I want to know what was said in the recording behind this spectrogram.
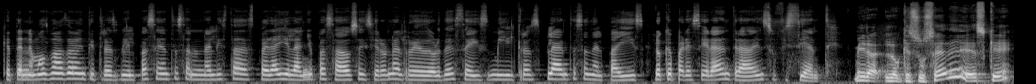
que tenemos más de 23 mil pacientes en una lista de espera y el año pasado se hicieron alrededor de 6 mil trasplantes en el país, lo que pareciera de entrada insuficiente. Mira, lo que sucede es que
